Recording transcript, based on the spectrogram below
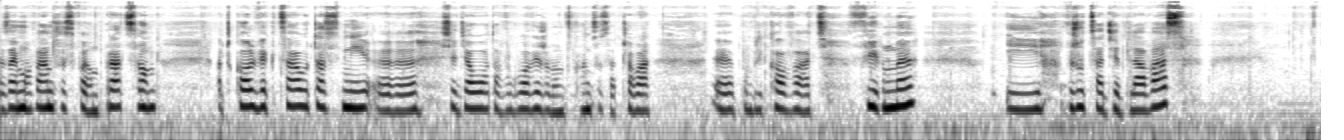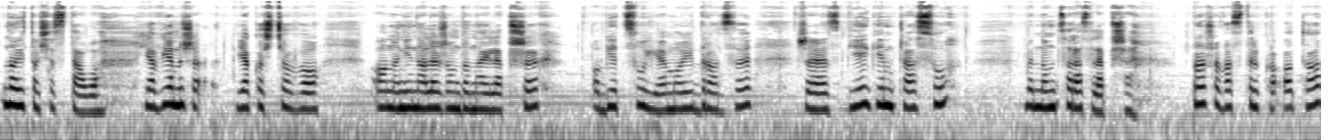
zajmowałam się swoją pracą, aczkolwiek cały czas mi e, siedziało to w głowie, żebym w końcu zaczęła e, publikować filmy i wrzucać je dla Was. No i to się stało. Ja wiem, że jakościowo one nie należą do najlepszych. Obiecuję, moi drodzy, że z biegiem czasu będą coraz lepsze. Proszę Was tylko o to,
